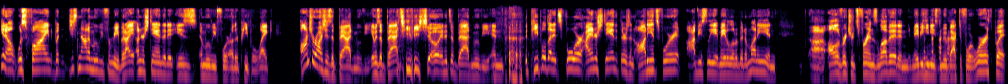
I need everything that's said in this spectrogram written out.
you know, was fine, but just not a movie for me. But I understand that it is a movie for other people. Like Entourage is a bad movie. It was a bad TV show and it's a bad movie. And the people that it's for, I understand that there's an audience for it. Obviously, it made a little bit of money and uh, all of Richard's friends love it. And maybe he needs to move back to Fort Worth. But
